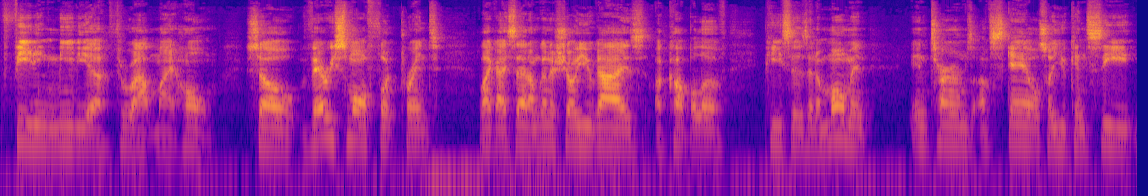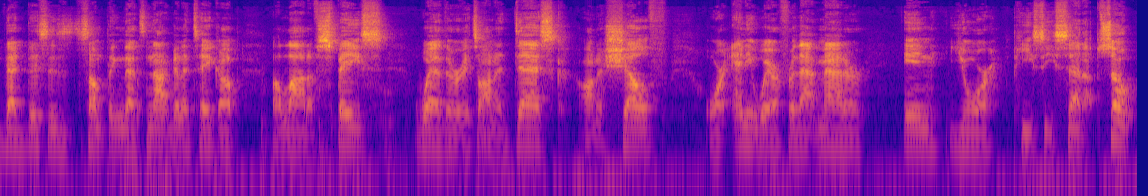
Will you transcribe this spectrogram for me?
feeding media throughout my home. So very small footprint. Like I said, I'm going to show you guys a couple of pieces in a moment in terms of scale so you can see that this is something that's not going to take up a lot of space, whether it's on a desk, on a shelf, or anywhere for that matter in your PC setup. So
